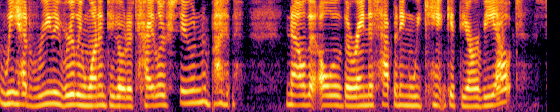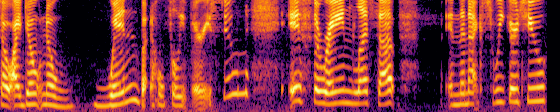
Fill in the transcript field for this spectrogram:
We had really, really wanted to go to Tyler soon, but now that all of the rain is happening, we can't get the RV out. So I don't know when, but hopefully very soon. If the rain lets up in the next week or two,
